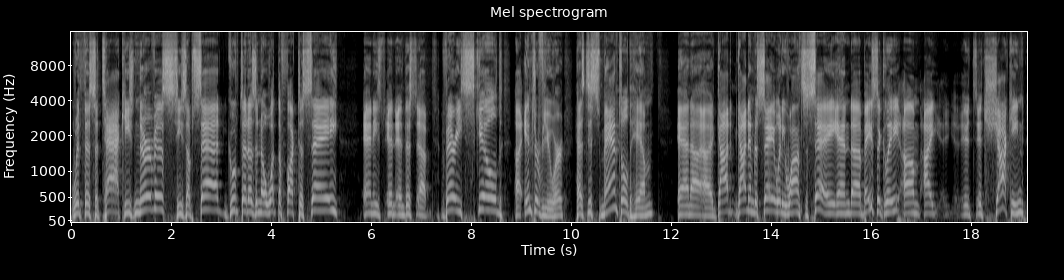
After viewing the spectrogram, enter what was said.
with this attack. He's nervous. He's upset. Gupta doesn't know what the fuck to say. And he's and, and this uh, very skilled uh, interviewer has dismantled him and uh, uh, got gotten him to say what he wants to say. And uh, basically, um, I it's it's shocking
